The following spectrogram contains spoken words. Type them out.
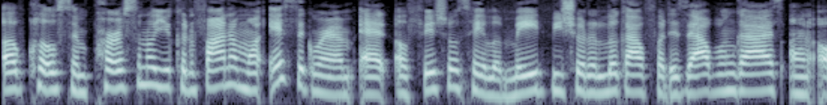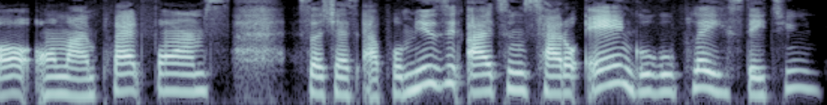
Up Close and Personal. You can find them on Instagram at Official Tailor Made. Be sure to look out for this album, guys, on all online platforms such as Apple Music, iTunes, Tidal, and Google Play. Stay tuned.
